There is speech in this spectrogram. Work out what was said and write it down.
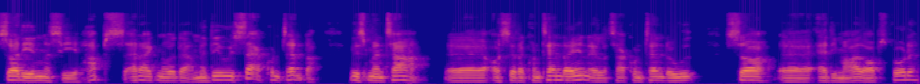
så er de inde og sige, haps, er der ikke noget der. Men det er jo især kontanter. Hvis man tager øh, og sætter kontanter ind, eller tager kontanter ud, så øh, er de meget ops på det.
